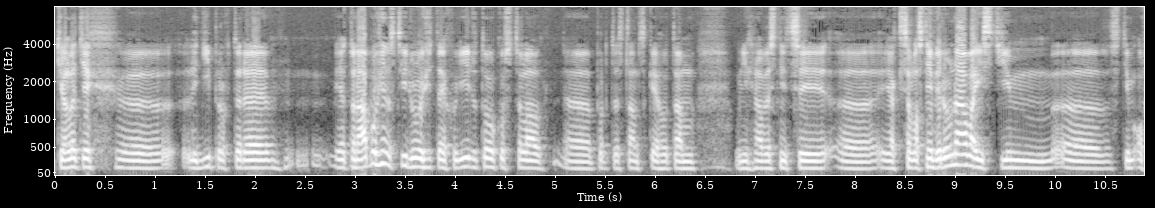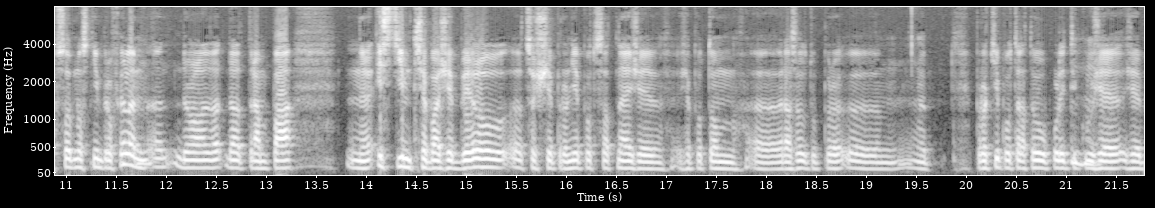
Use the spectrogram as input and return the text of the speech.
těchto těch uh, lidí, pro které je to náboženství důležité, chodí do toho kostela uh, protestantského tam u nich na vesnici, jak se vlastně vyrovnávají s tím, s tím osobnostním profilem Donalda Trumpa, i s tím třeba, že byl, což je pro ně podstatné, že, že potom uh, razil tu pro, uh, protipotratovou politiku, mm-hmm. že, že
